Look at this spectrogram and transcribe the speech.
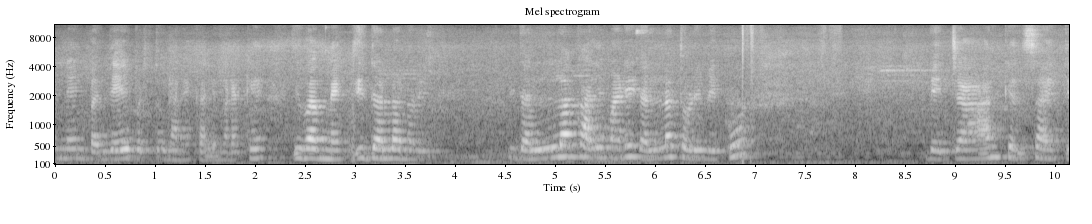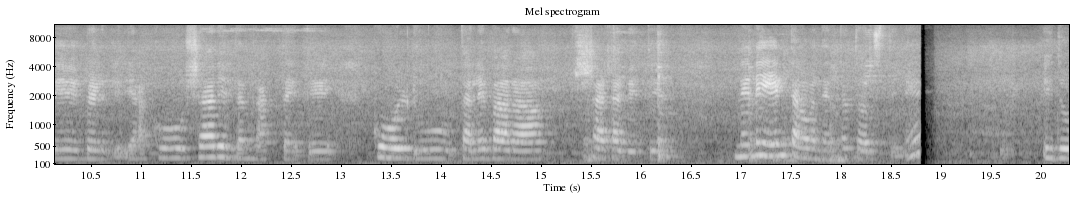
ಇನ್ನೇನು ಬಂದೇ ಬಿಡ್ತು ಮನೆ ಖಾಲಿ ಮಾಡೋಕ್ಕೆ. ಇವಾಗ ನೆಕ್ ಇದೆಲ್ಲ ನೋಡಿ. ಇದೆಲ್ಲ ಖಾಲಿ ಮಾಡಿ ಇದೆಲ್ಲ ತೊಳಿಬೇಕು. ಬೇಜಾನ್ ಕೆಲಸ ಐತೆ ಬೆಳಗ್ಗೆ ಯಾಕೋ ಹುಷಾರಿಲ್ದಂಗೆ ಆಗ್ತೈತೆ ಕೋಲ್ಡು, ತಲೆಭಾರ ಸ್ಟಾರ್ಟ್ ಆಗೈತೆ. ನೆನೆ ಏನು ತಗೊಂಡೆ ಅಂತ ತೋರಿಸ್ತೀನಿ. ಇದು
